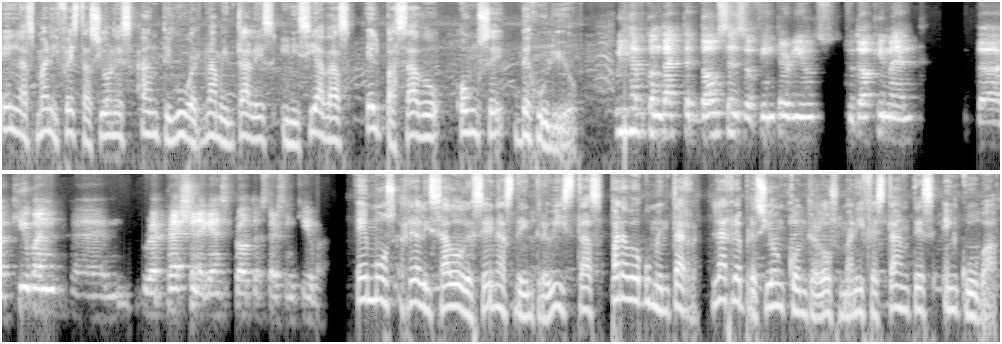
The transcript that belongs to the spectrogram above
en las manifestaciones antigubernamentales iniciadas el pasado 11 de julio. We have conducted dozens of interviews to document the Cuban um, repression against protesters in Cuba. Hemos realizado decenas de entrevistas para documentar la represión contra los manifestantes en Cuba.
